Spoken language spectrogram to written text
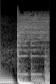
down.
